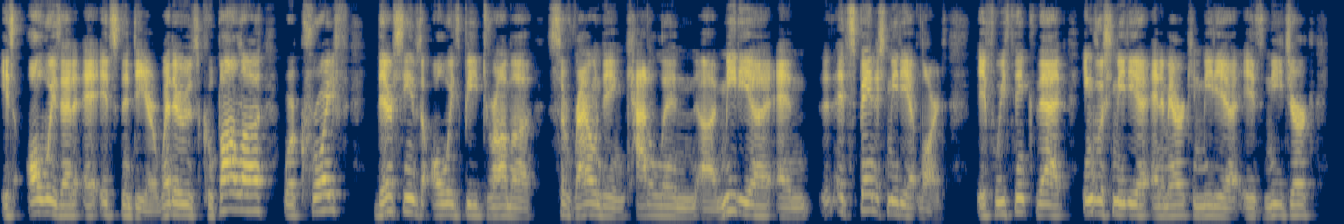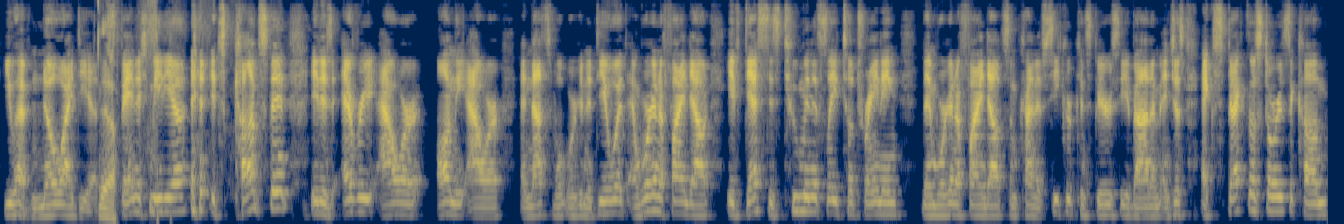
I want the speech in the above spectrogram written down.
is always at its nadir. Whether it was Kubala or Cruyff, there seems to always be drama surrounding Catalan uh, media and it's Spanish media at large. If we think that English media and American media is knee jerk, you have no idea. Yeah. Spanish media, it's constant. It is every hour on the hour, and that's what we're going to deal with. And we're going to find out if Des is two minutes late till training, then we're going to find out some kind of secret conspiracy about him and just expect those stories to come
